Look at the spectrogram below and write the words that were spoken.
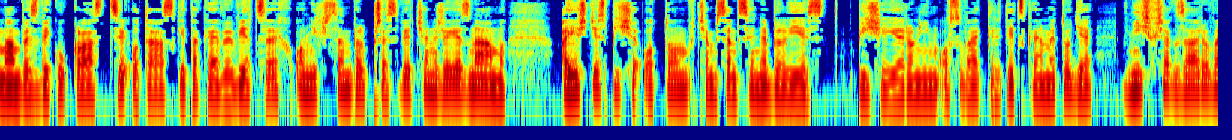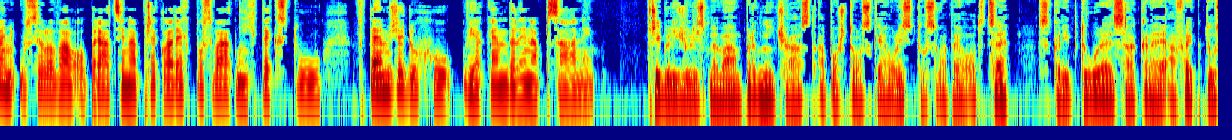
Mám ve zvyku klást si otázky také ve věcech, o nich jsem byl přesvědčen, že je znám, a ještě spíše o tom, v čem jsem si nebyl jist. Píše Jeroným o své kritické metodě, v níž však zároveň usiloval o práci na překladech posvátných textů v témže duchu, v jakém byly napsány. Přiblížili jsme vám první část apoštolského listu svatého otce, Scripture Sacrae Affectus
